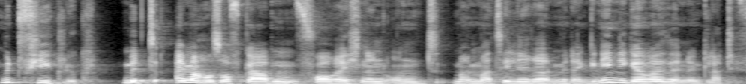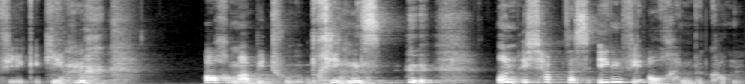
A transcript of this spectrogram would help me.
Mit viel Glück. Mit einmal Hausaufgaben vorrechnen und mein Mathelehrer hat mir dann gnädigerweise eine glatte Vier gegeben. Auch im Abitur übrigens. Und ich habe das irgendwie auch hinbekommen.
